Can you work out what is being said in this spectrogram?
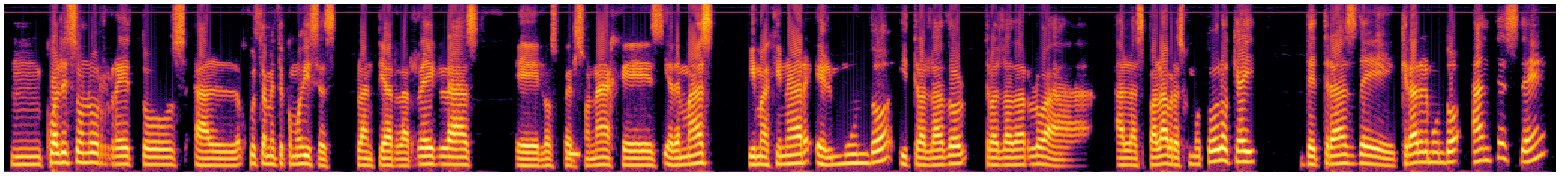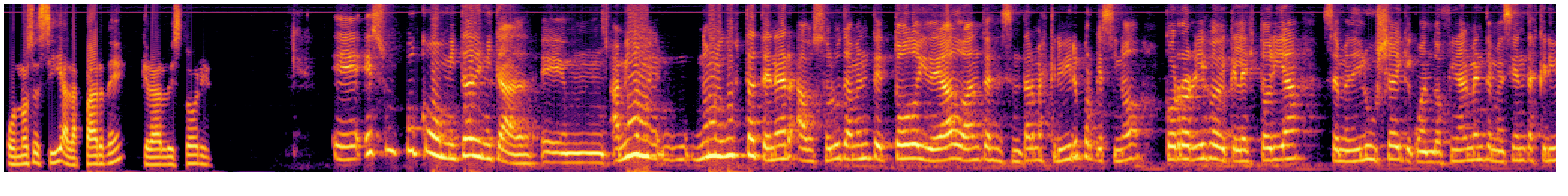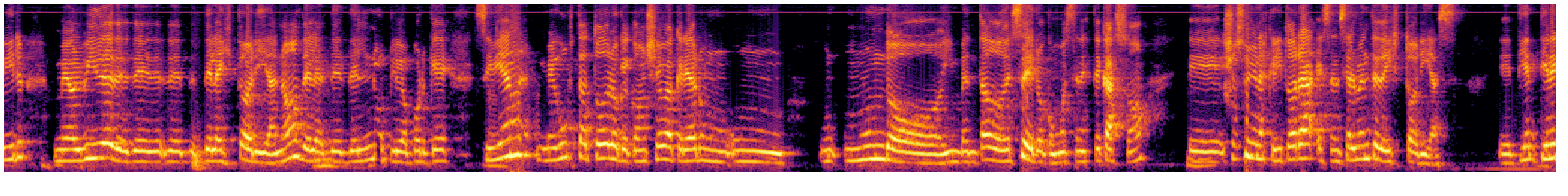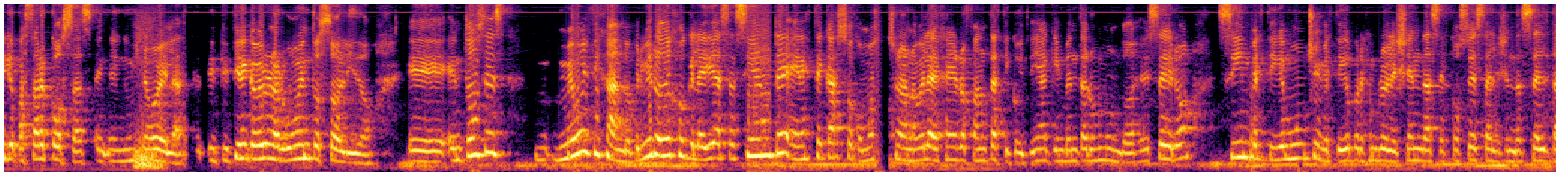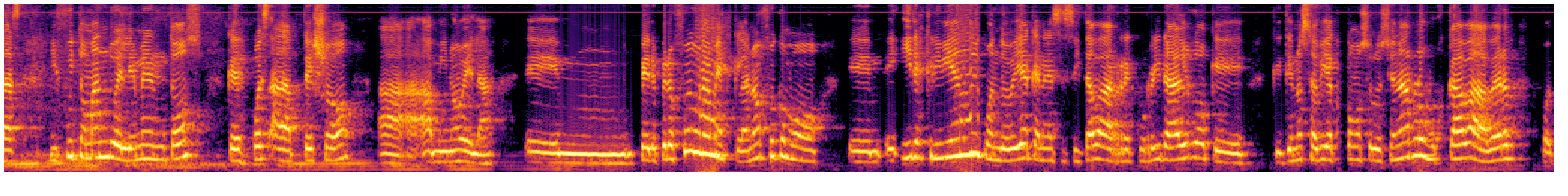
mm, ¿cuáles son los retos al, justamente como dices, plantear las reglas, eh, los personajes y además imaginar el mundo y trasladarlo a, a las palabras, como todo lo que hay detrás de crear el mundo antes de, o no sé si a la par de, crear la historia? Eh, es un poco mitad y mitad. Em, a mí no me, gusta tener absolutamente todo ideado antes de sentarme a escribir porque si no corro riesgo de que la historia se me diluya y que cuando finalmente me sienta a escribir me olvide de, la historia, ¿no? del núcleo. Porque si bien me gusta todo lo que conlleva crear un, mundo inventado de cero, como es en este caso, eh, yo soy una escritora esencialmente de historias. Eh, tiene, que pasar cosas en, mis novelas, tiene que haber un argumento sólido. Eh, entonces, me voy fijando, primero dejo que la idea se asiente, en este caso, como es una novela de género fantástico y tenía que inventar un mundo desde cero, sí investigué mucho, investigué, por ejemplo, leyendas escocesas, leyendas celtas, y fui tomando elementos que después adapté yo a, mi novela. Em, pero, pero fue una mezcla, ¿no? Fue como eh, ir escribiendo y cuando veía que necesitaba recurrir a algo que, no sabía cómo solucionarlo, buscaba a ver pues,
